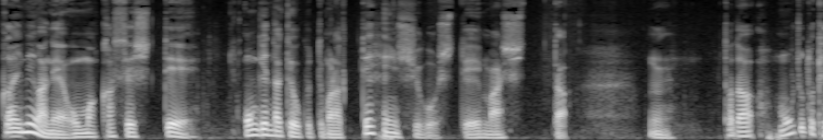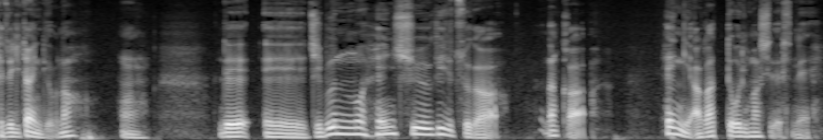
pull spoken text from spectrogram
回目はねお任せして音源だけ送ってもらって編集をしてました。うん。ただもうちょっと削りたいんだよな。うん。で、えー自分の編集技術がなんか変に上がっておりましてですね。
